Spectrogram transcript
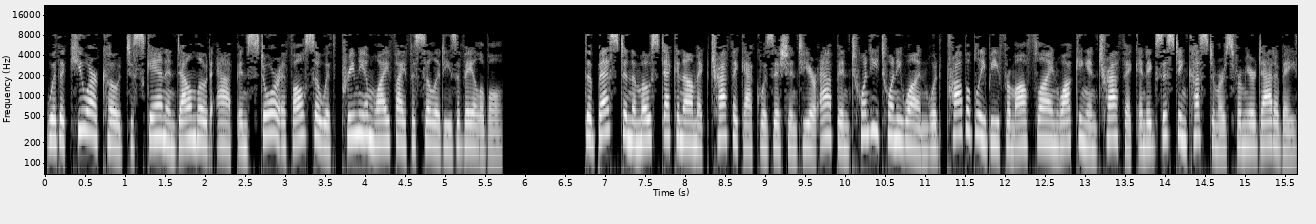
with a QR code to scan and download app in store if also with premium Wi-Fi facilities available. The best and the most economic traffic acquisition to your app in 2021 would probably be from offline walking in traffic and existing customers from your database.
